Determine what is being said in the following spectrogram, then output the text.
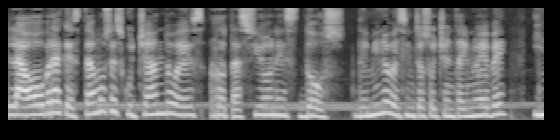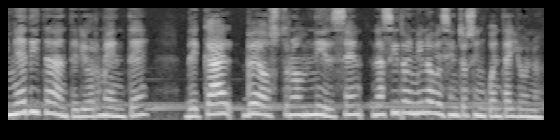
La obra que estamos escuchando es Rotaciones 2 de 1989, inédita anteriormente, de Carl Beostrom Nielsen, nacido en 1951.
